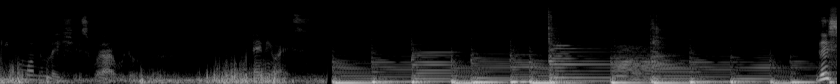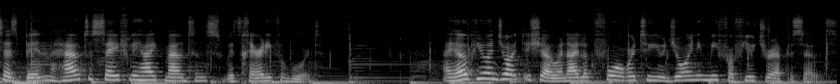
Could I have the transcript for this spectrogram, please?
keep him on the leash is what i would do. Anyways This has been How to Safely Hike Mountains with Gerdy Verwoerd. I hope you enjoyed the show and I look forward to you joining me for future episodes.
